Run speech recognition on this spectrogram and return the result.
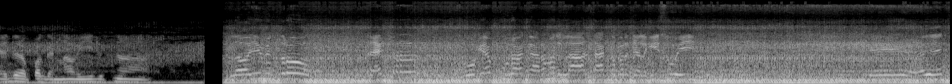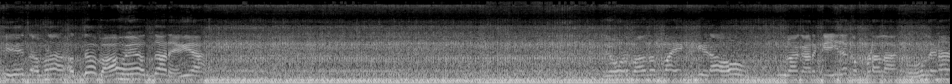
ਇੱਧਰ ਆਪਾਂ ਗੰਨਾ ਵੀ ਲਓ ਜੀ ਮਿੱਤਰੋ, ਟਰੈਕਟਰ ਹੋ ਗਿਆ ਪੂਰਾ ਗਰਮ, ਲਾਲ ਟੱਕ ਪਰ ਚਲ ਗਈ ਸੂਈ। ਤੇ ਹਜੇ ਖੇਤ ਆਪਣਾ ਅੱਧਾ ਵਾਹ ਹੋਇਆ, ਅੱਧਾ ਰਹਿ ਗਿਆ। ਤੇ ਹੁਣ ਬਾਅਦ ਆਪਾਂ ਇੱਕ ਜਿਹੜਾ ਉਹ ਪੂਰਾ ਕਰਕੇ ਇਹਦਾ ਕੱਪੜਾ ਲਾ ਕੇ ਉਹ ਲੈਣਾ,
